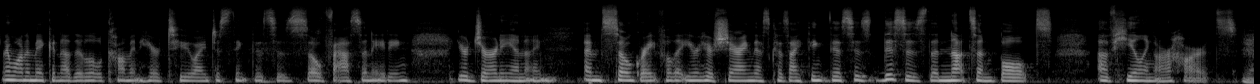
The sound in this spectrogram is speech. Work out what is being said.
And I want to make another little comment here too. I just think this is so fascinating, your journey, and I'm I'm so grateful that you're here sharing this because I think this is this is the nuts and bolts of healing our hearts. Yeah.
